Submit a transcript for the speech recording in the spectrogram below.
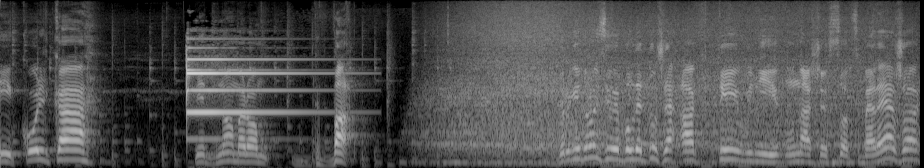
І кулька під номером 2. Дорогі друзі, ви були дуже активні у наших соцмережах.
